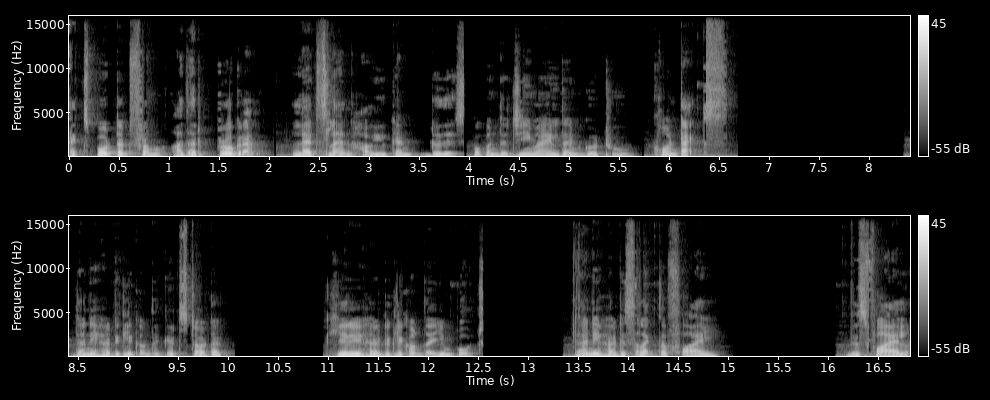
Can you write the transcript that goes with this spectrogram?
exported from other program. Let's learn how you can do this. Open the Gmail then go to contacts. Then you have to click on the get started. Here you have to click on the import. Then you have to select the file this file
